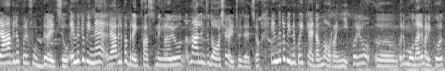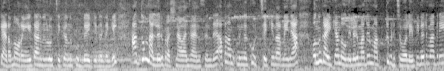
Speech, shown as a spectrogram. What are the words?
രാവിലെ ഇപ്പോൾ ഒരു ഫുഡ് കഴിച്ചു. എന്നിട്ട് പിന്നെ രാവിലെ ഇപ്പോൾ ബ്രേക്ക്ഫാസ്റ്റ് നിങ്ങളൊരു നാലഞ്ച് ദോശ കഴിച്ചു വിചാരിച്ചോ. എന്നിട്ട് പിന്നെ പോയി കിടന്നുറങ്ങി. ഇപ്പോൾ ഒരു ഒരു മൂന്നാൽ മണിക്കൂർ കിടന്നുറങ്ങിയിട്ടാണ് നിങ്ങൾ ഉച്ചയ്ക്ക് വന്ന് ഫുഡ് കഴിക്കുന്നുണ്ടെങ്കിൽ അതും നല്ലൊരു പ്രശ്നമാവാൻ ചാൻസ് ഉണ്ട്. അപ്പോൾ നിങ്ങൾക്ക് ഉച്ചയ്ക്ക് എന്ന് പറഞ്ഞു കഴിഞ്ഞാൽ ഒന്നും കഴിക്കാൻ തോന്നില്ല. ഒരുമാതിരി മത്ത് പിടിച്ച പോലെയും പിന്നെ ഒരുമാതിരി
